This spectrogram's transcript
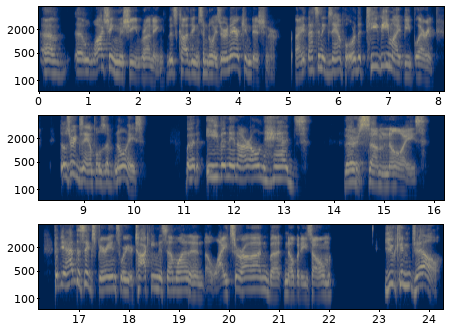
a, a washing machine running that's causing some noise, or an air conditioner right? That's an example. Or the TV might be blaring. Those are examples of noise. But even in our own heads, there's some noise. Have you had this experience where you're talking to someone and the lights are on, but nobody's home? You can tell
